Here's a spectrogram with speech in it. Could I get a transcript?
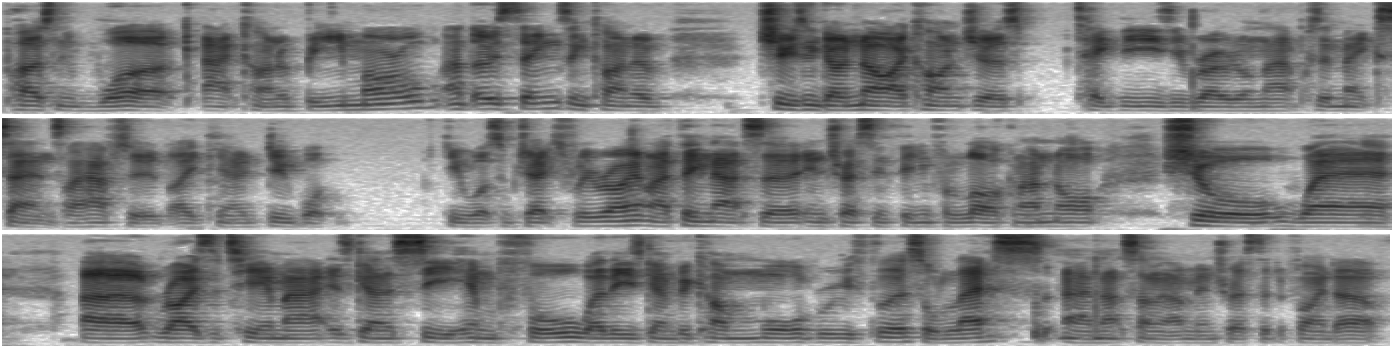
personally work at kind of being moral at those things and kind of choosing to go no I can't just take the easy road on that because it makes sense I have to like you know do what do what's objectively right and I think that's an interesting thing for Locke and I'm not sure where uh, Rise of Tiamat is going to see him fall whether he's going to become more ruthless or less and that's something I'm interested to find out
